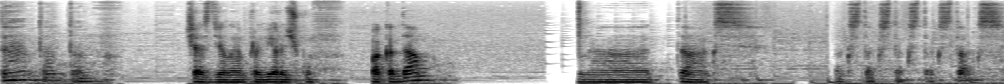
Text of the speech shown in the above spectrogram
Тан-тан-тан. Сейчас сделаем проверочку по кодам. А, такс. Такс, такс, такс, такс, такс.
